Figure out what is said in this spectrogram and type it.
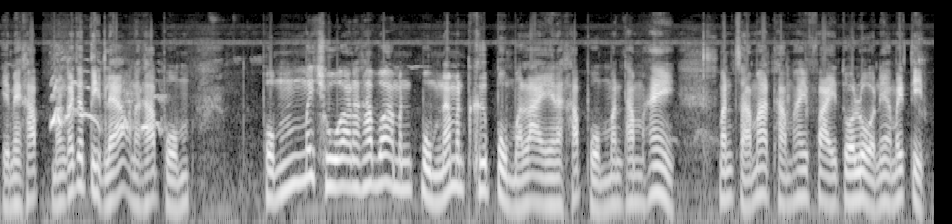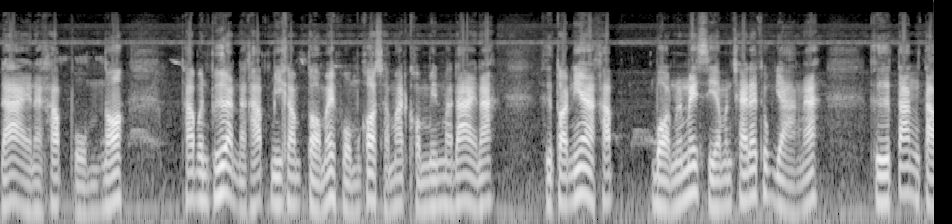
เห็นไหมครับ มันก็จะติดแล้วนะครับ ผมผมไม่ชัวร์นะครับว่ามันปุ่มนั้นมันคือปุ่มอะไรนะครับ ผมมันทำให้มันสามารถทำให้ไฟตัวโหลดเนี่ยไม่ติดได้นะครับ ผมเนาะถ้าเพื่อนๆนะครับ มีคำตอบให้ผมก็สามารถคอมเมนต์มาได้นะ คือตอนนี้ครับบอร์ดมันไม่เสียมันใช้ได้ทุกอย่างนะ คือตั้งต่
